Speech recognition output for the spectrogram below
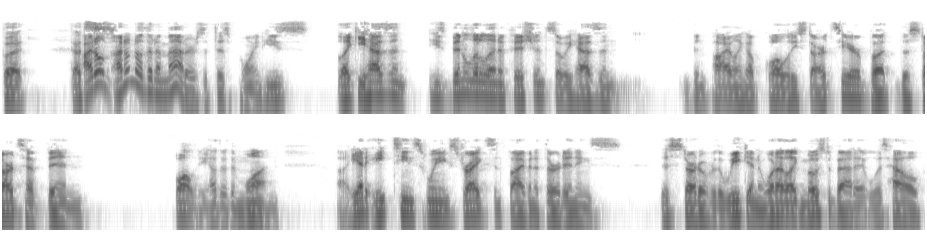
but that's. I don't I don't know that it matters at this point. He's like he hasn't he's been a little inefficient, so he hasn't been piling up quality starts here, but the starts have been quality other than one. Uh, he had 18 swinging strikes in five and a third innings this start over the weekend, and what I like most about it was how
